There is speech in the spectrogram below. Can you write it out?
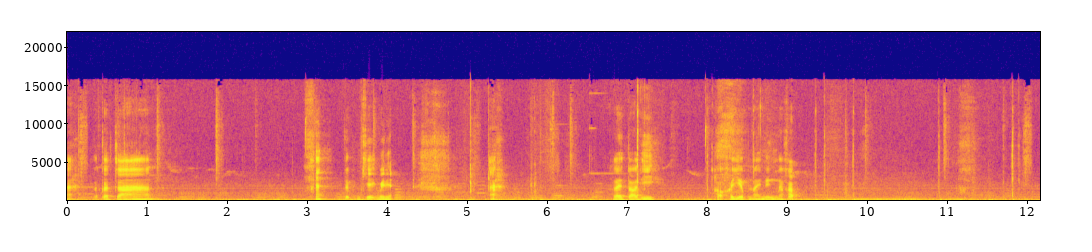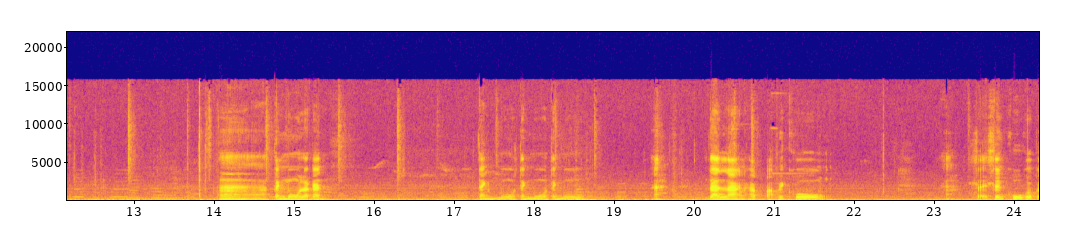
อะแล้วก็จานจะเป็นเค้กไหมเนี่ยอะอะไรต่อดี ขอขยับหน่อยนึงนะครับอ่าแตงโมแล้วกันแตงโมแตงโมแตงโม่ ด้านล่างนะครับ ปรับให้โค้งใส่เส้นคู่เข้าไป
